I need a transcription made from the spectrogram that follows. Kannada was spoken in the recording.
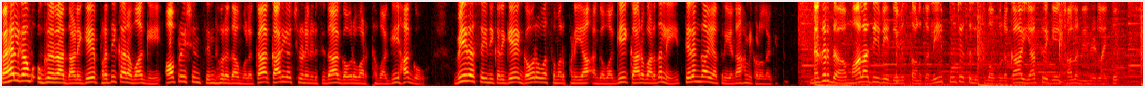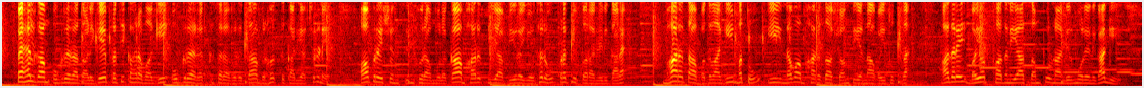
ಪಹಲ್ಗಾಮ್ ಉಗ್ರರ ದಾಳಿಗೆ ಪ್ರತೀಕಾರವಾಗಿ ಆಪರೇಷನ್ ಸಿಂಧೂರದ ಮೂಲಕ ಕಾರ್ಯಾಚರಣೆ ನಡೆಸಿದ ಗೌರವಾರ್ಥವಾಗಿ ಹಾಗೂ ವೀರ ಸೈನಿಕರಿಗೆ ಗೌರವ ಸಮರ್ಪಣೆಯ ಅಂಗವಾಗಿ ಕಾರವಾರದಲ್ಲಿ ತಿರಂಗಾ ಯಾತ್ರೆಯನ್ನು ಹಮ್ಮಿಕೊಳ್ಳಲಾಗಿತ್ತು. ನಗರದ ಮಾಲಾದೇವಿ ದೇವಸ್ಥಾನದಲ್ಲಿ ಪೂಜೆ ಸಲ್ಲಿಸುವ ಮೂಲಕ ಯಾತ್ರೆಗೆ ಚಾಲನೆ ನೀಡಲಾಯಿತು. ಪೆಹಲ್ಗಾಮ್ ಉಗ್ರರ ದಾಳಿಗೆ ಪ್ರತೀಕಾರವಾಗಿ ಉಗ್ರ ರಕ್ಕಸರ ವಿರುದ್ಧ ಬೃಹತ್ ಕಾರ್ಯಾಚರಣೆ ಆಪರೇಷನ್ ಸಿಂಧೂರ ಮೂಲಕ ಭಾರತೀಯ ವೀರ ಯೋಧರು ಪ್ರತ್ಯುತ್ತರ ನೀಡಿದ್ದಾರೆ. ಭಾರತ ಬದಲಾಗಿ ಮತ್ತು ಈ ನವ ಭಾರತ ಶಾಂತಿಯನ್ನ ಬಯಸುತ್ತದೆ. ಆದರೆ ಭಯೋತ್ಪಾದನೆಯ ಸಂಪೂರ್ಣ ನಿರ್ಮೂಲನೆಗಾಗಿ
